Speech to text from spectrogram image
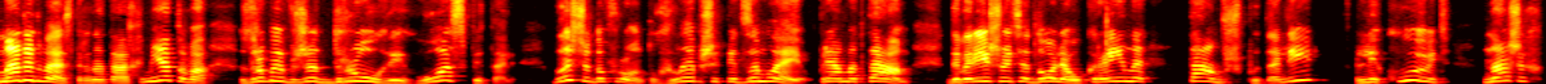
Медінвест Рената Ахметова зробив вже другий госпіталь ближче до фронту, глибше під землею, прямо там, де вирішується доля України, там в шпиталі лікують наших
